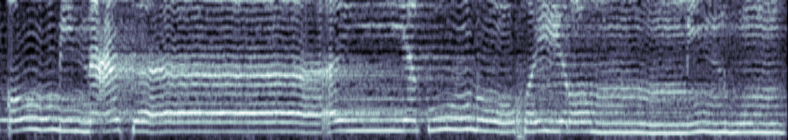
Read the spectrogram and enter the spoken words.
قوم عسى أن يكونوا خيرا منهم.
